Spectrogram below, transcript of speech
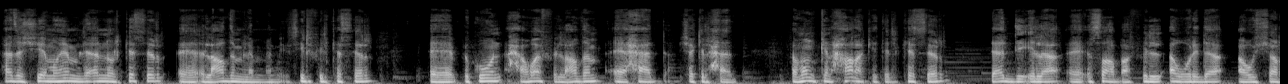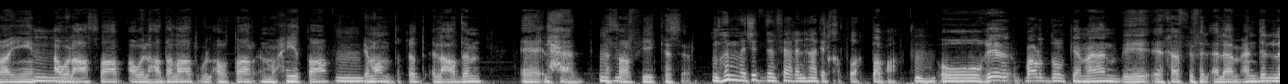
هذا الشيء مهم لأنه الكسر العظم لما يصير في الكسر بيكون حواف العظم حادة بشكل حاد فممكن حركة الكسر تؤدي إلى إصابة في الأوردة أو الشرايين مم. أو الأعصاب أو العضلات والأوتار المحيطة مم. بمنطقة العظم الحاد مم. صار فيه كسر مهمة جدا فعلا هذه الخطوة. طبعا مم. وغير برضو كمان بيخفف الألم عند ال-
